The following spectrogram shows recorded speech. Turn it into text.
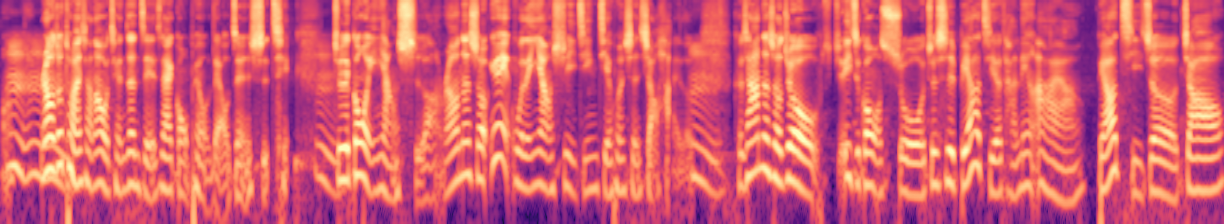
嘛，嗯然后我就突然想到，我前阵子也是在跟我朋友聊这件事情，嗯。就是跟我营养师啊，然后那时候因为我的营养师已经结婚生小孩了，嗯。可是他那时候就就一直跟我说，就是不要急着谈恋爱啊，不要急着交，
